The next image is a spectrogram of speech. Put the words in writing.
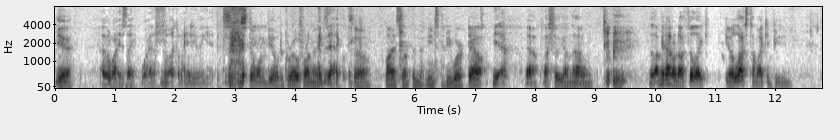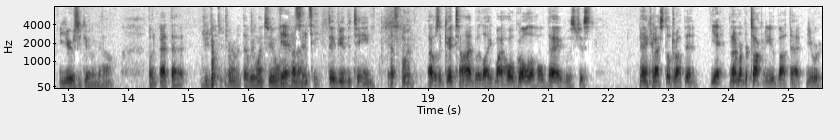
Yeah, Otherwise, like, why the fuck am I doing it? you still want to be able to grow from it. exactly. So find something that needs to be worked out. yeah. Yeah, I feel you on that one. I mean, I don't know. I feel like you know, last time I competed, years ago now, but at that jiu-jitsu tournament that we went to, when Yeah, we Cincy. of debuted the team, That's fun. that was a good time. But like my whole goal the whole day was just, man, can I still drop in? Yeah. And I remember talking to you about that. You were,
